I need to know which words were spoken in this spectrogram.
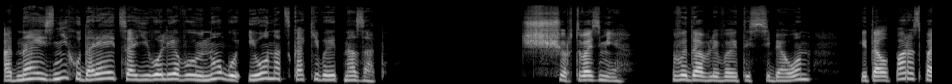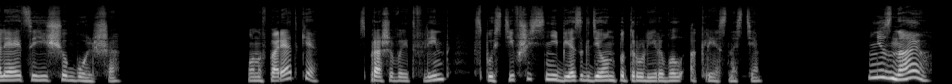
Одна из них ударяется о его левую ногу, и он отскакивает назад. «Чёрт возьми!» — выдавливает из себя он, и толпа распаляется еще больше. «Он в порядке?» — спрашивает Флинт, спустившись с небес, где он патрулировал окрестности. «Не знаю.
